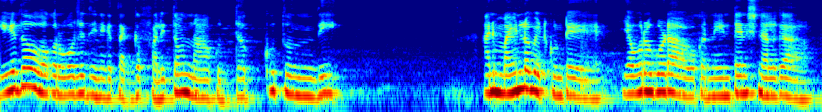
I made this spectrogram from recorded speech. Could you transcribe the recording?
ఏదో ఒక రోజు దీనికి తగ్గ ఫలితం నాకు దక్కుతుంది అని మైండ్లో పెట్టుకుంటే ఎవరు కూడా ఒకరిని ఇంటెన్షనల్గా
